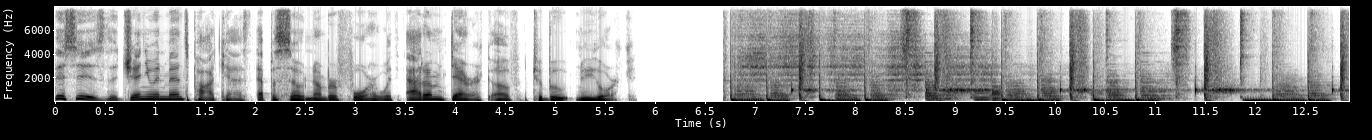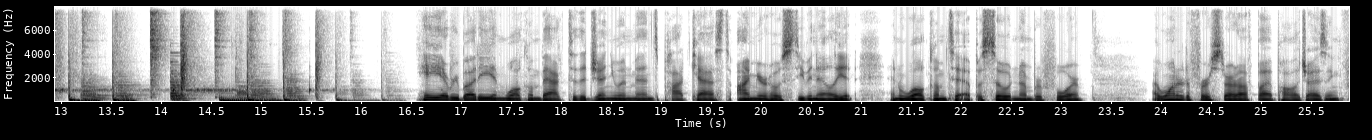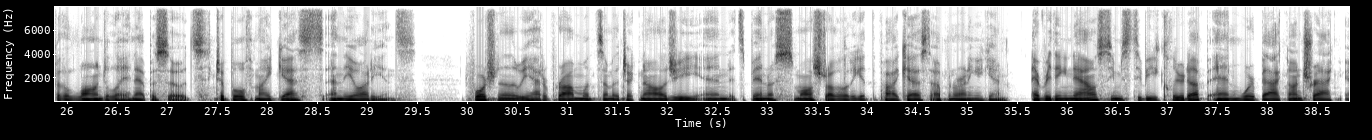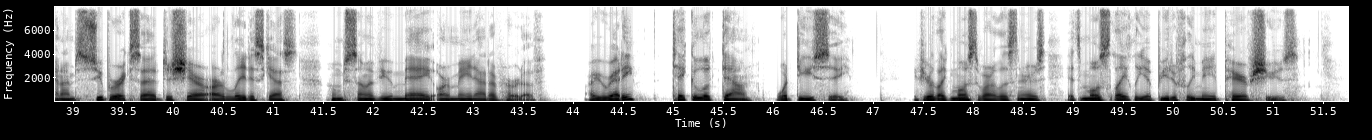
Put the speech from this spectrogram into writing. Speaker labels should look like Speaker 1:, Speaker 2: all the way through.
Speaker 1: This is the Genuine Men's Podcast, episode number four, with Adam Derrick of To Boot, New York. Hey, everybody, and welcome back to the Genuine Men's Podcast. I'm your host, Stephen Elliott, and welcome to episode number four. I wanted to first start off by apologizing for the long delay in episodes to both my guests and the audience. Fortunately, we had a problem with some of the technology, and it's been a small struggle to get the podcast up and running again. Everything now seems to be cleared up, and we're back on track, and I'm super excited to share our latest guest, whom some of you may or may not have heard of. Are you ready? Take a look down. What do you see? If you're like most of our listeners, it's most likely a beautifully made pair of shoes.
